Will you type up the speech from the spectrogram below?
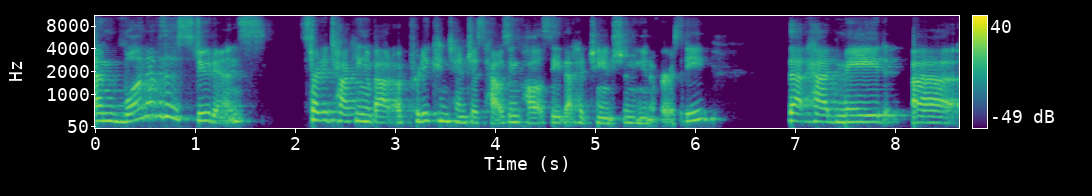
And one of the students started talking about a pretty contentious housing policy that had changed in the university that had made uh,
